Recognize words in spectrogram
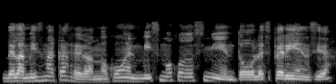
de la misma carrera, no con el mismo conocimiento o la experiencia,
